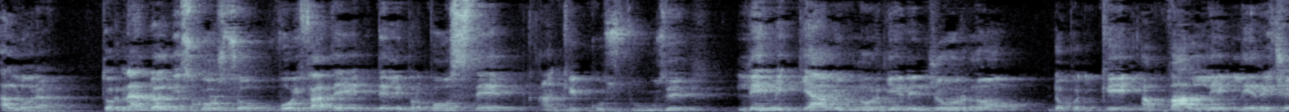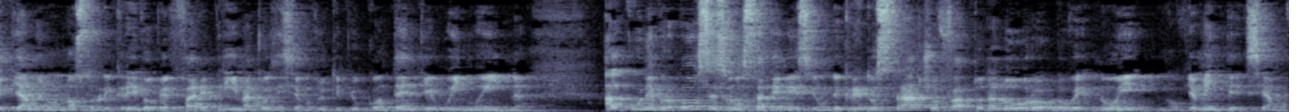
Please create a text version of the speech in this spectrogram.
allora, tornando al discorso, voi fate delle proposte anche costuse, le mettiamo in un ordine del giorno, dopodiché a valle le recepiamo in un nostro decreto per fare prima, così siamo tutti più contenti e win-win Alcune proposte sono state messe in un decreto straccio fatto da loro, dove noi ovviamente siamo,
